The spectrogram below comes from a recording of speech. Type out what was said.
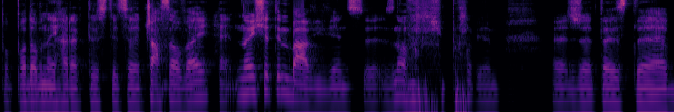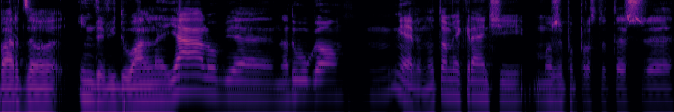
po podobnej charakterystyce czasowej. E, no i się tym bawi, więc e, znowu ci powiem, że to jest e, bardzo indywidualne. Ja lubię na długo. Nie wiem, no to mnie kręci. Może po prostu też e,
